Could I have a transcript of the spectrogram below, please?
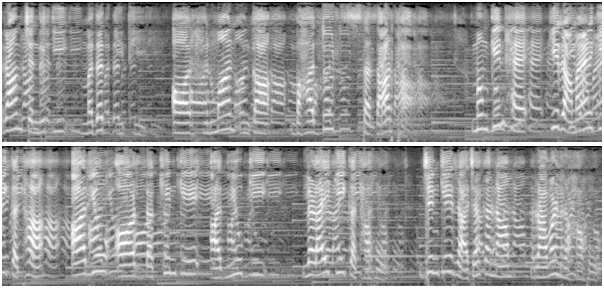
रामचंद्र की मदद की थी और हनुमान उनका बहादुर सरदार था। मुमकिन है कि रामायण की कथा आर्यों और दक्षिण के आदमियों की लड़ाई की कथा हो, जिनके राजा का नाम रावण रहा हो।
